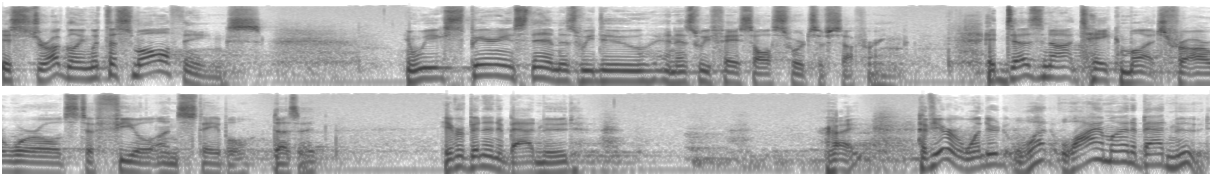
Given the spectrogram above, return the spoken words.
is struggling with the small things. And we experience them as we do and as we face all sorts of suffering. It does not take much for our worlds to feel unstable, does it? You ever been in a bad mood? Right? Have you ever wondered, what, why am I in a bad mood?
